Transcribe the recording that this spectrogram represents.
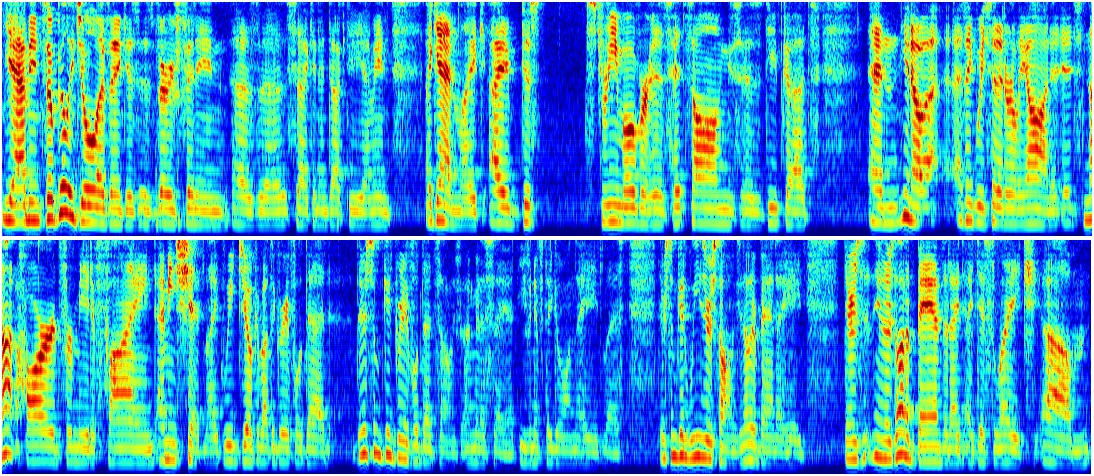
yeah, I mean, so Billy Joel, I think, is, is very fitting as a second inductee. I mean, again, like I just stream over his hit songs, his deep cuts. And you know, I, I think we said it early on. it- It's not hard for me to find. I mean, shit. Like we joke about the Grateful Dead. There's some good Grateful Dead songs. I'm gonna say it, even if they go on the hate list. There's some good Weezer songs. Another band I hate. There's you know, there's a lot of bands that I, I dislike, um,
